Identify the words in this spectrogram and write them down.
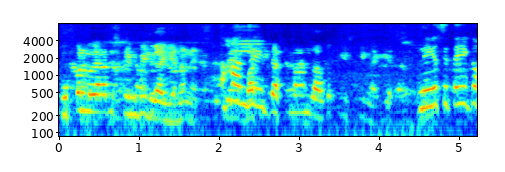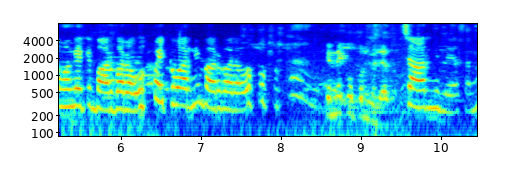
ਕੂਪਨ ਵਗੈਰਾ ਦੀ ਸਕੀਮ ਵੀ ਲਗਾਈ ਹੈ ਇਹਨਾਂ ਨੇ। ਤੇ ਹਾਂਜੀ। ਬਾਕੀ ਕਸਟਮਰਾਂ ਨੂੰ ਦੱਸ ਦਿਓ ਕੀ ਸਕੀਮ ਹੈਗੀ ਹੈ ਨਹੀਂ ਅਸੀਂ ਤਾਂ ਇਹ ਕਵਾਂਗੇ ਕਿ ਬਾਰ-ਬਾਰ ਆਓ। ਇੱਕ ਵਾਰ ਨਹੀਂ ਬਾਰ-ਬਾਰ ਆਓ। ਕਿੰਨੇ ਕੂਪਨ ਮਿਲਿਆ ਤੁਹਾਨੂੰ? ਚਾਰ ਮਿਲੇ ਆ ਸਾਨੂੰ।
